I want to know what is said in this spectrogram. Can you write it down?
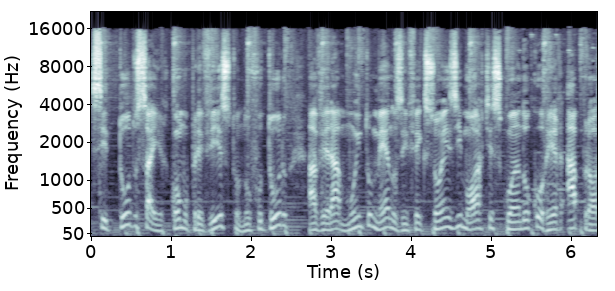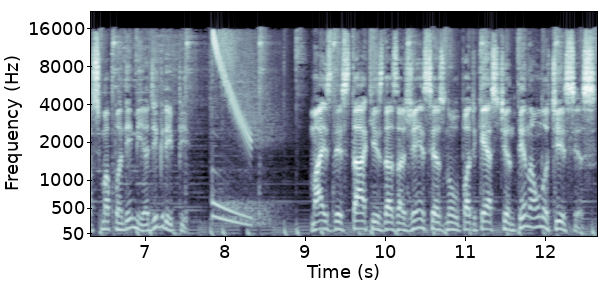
Se tudo sair como previsto, no futuro haverá muito menos infecções e mortes quando ocorrer a próxima pandemia de gripe. Mais destaques das agências no podcast Antena 1 Notícias.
